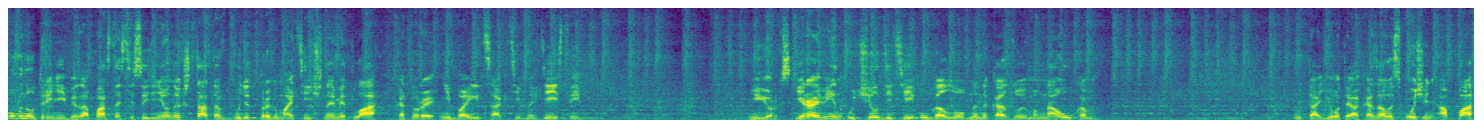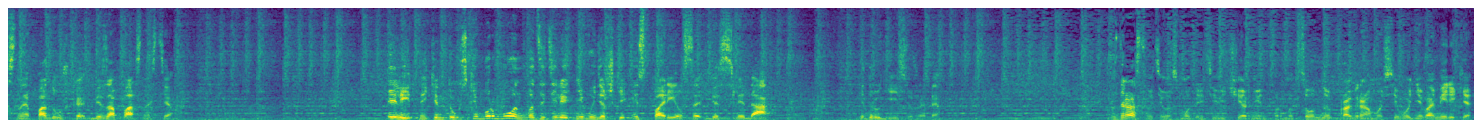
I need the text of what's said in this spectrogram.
У внутренней безопасности Соединенных Штатов будет прагматичная метла, которая не боится активных действий. Нью-Йоркский раввин учил детей уголовно наказуемым наукам. У Тойоты оказалась очень опасная подушка безопасности. Элитный кентукский бурбон 20-летней выдержки испарился без следа. И другие сюжеты. Здравствуйте, вы смотрите вечернюю информационную программу «Сегодня в Америке».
